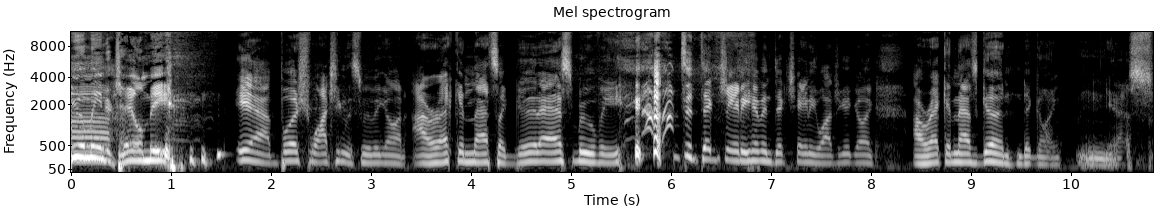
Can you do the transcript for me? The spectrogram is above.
you mean to tell me? Yeah, Bush watching this movie going, I reckon that's a good ass movie. to Dick Cheney, him and Dick Cheney watching it going, I reckon that's good. Dick going, "Mm, yes,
